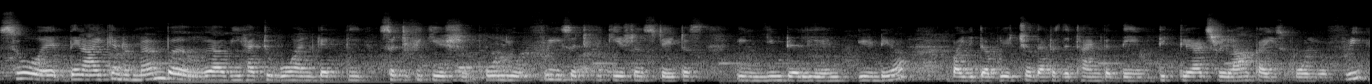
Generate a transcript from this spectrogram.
So uh, then I can remember where we had to go and get the certification, polio-free certification status in New Delhi in India by the WHO. That is the time that they declared Sri Lanka is polio-free.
